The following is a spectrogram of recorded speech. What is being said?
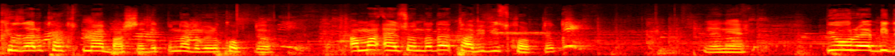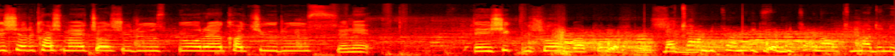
kızları korkutmaya başladık. Bunlar da böyle korktu. Ama en sonunda da tabii biz korktuk. Yani bir oraya bir dışarı kaçmaya çalışıyoruz. Bir oraya kaçıyoruz. Yani değişik bir şey oldu arkadaşlar. Batuhan bir tane ikisi bir tane altın madeni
